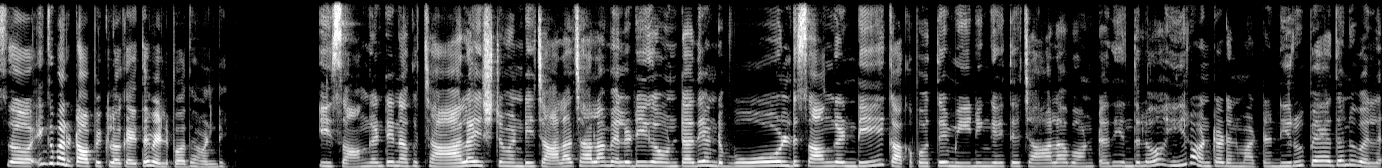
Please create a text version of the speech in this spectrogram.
సో ఇంకా మన టాపిక్లోకి అయితే వెళ్ళిపోదామండి. ఈ సాంగ్ అంటే నాకు చాలా ఇష్టం అండి చాలా చాలా మెలడీగా ఉంటుంది అండ్ ఓల్డ్ సాంగ్ అండి. కాకపోతే మీనింగ్ అయితే చాలా బాగుంటుంది. ఇందులో హీరో అంటాడనమాట నిరుపేదను వల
